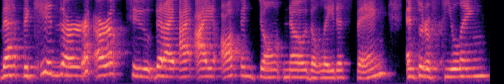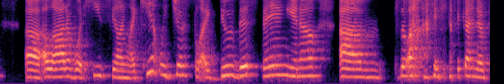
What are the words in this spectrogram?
that the kids are are up to that I, I, I often don't know the latest thing and sort of feeling uh, a lot of what he's feeling like can't we just like do this thing? you know? Um so I, I kind of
